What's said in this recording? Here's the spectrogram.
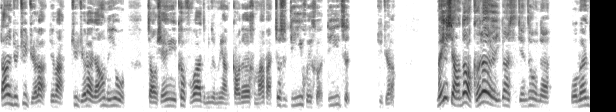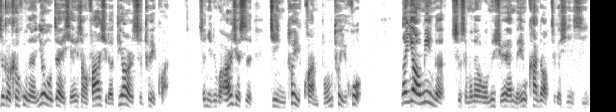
当然就拒绝了，对吧？拒绝了，然后呢又找闲鱼客服啊，怎么怎么样，搞得很麻烦。这是第一回合，第一次拒绝了。没想到隔了一段时间之后呢，我们这个客户呢又在闲鱼上发起了第二次退款。申请退款，而且是仅退款不退货。那要命的是什么呢？我们学员没有看到这个信息，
